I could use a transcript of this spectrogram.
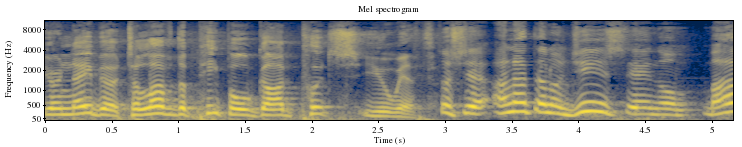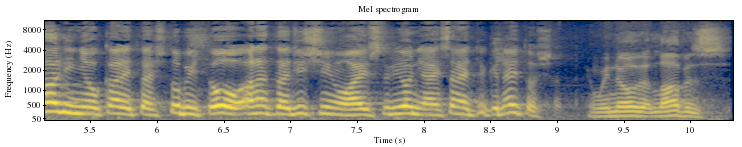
your neighbor, to love the people God puts you with. そしてあなたの人生の周りに置かれた人々をあなた自身を愛するように愛さないといけないとおっしゃった And we know that love is,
